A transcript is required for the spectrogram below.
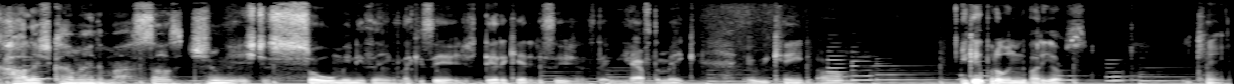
college coming and my son's junior. It's just so many things. Like you said just dedicated decisions that we have to make and we can't um you can't put on anybody else. You can't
